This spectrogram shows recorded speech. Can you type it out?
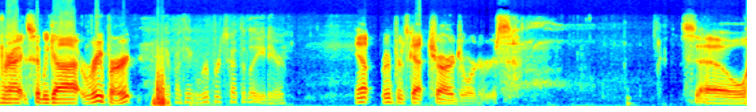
All right. So we got Rupert. Yep, I think Rupert's got the lead here. Yep, Rupert's got charge orders. So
